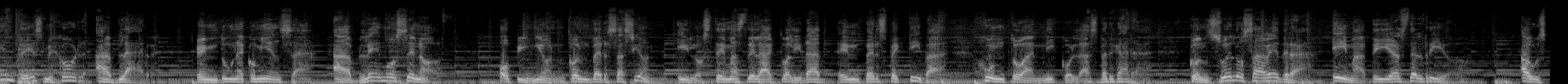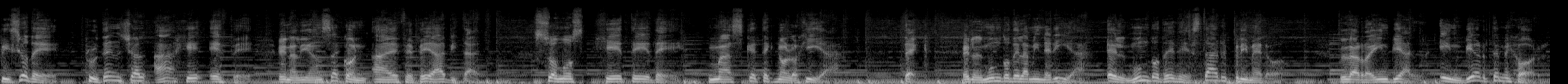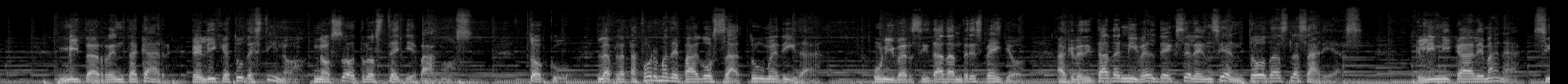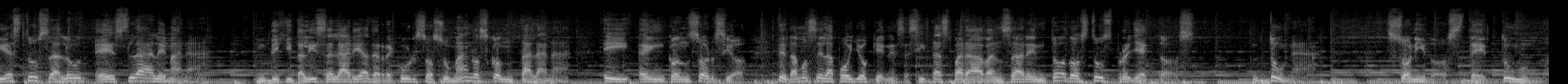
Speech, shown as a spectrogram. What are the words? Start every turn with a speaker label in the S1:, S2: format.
S1: siempre es mejor hablar. En Duna comienza Hablemos en Off. Opinión, conversación y los temas de la actualidad en perspectiva, junto a Nicolás Vergara, Consuelo Saavedra y Matías del Río. Auspicio de Prudential AGF, en alianza con AFP Habitat. Somos GTD, más que tecnología. Tech, en el mundo de la minería, el mundo debe estar primero. La Raín Vial, invierte mejor. Mita Rentacar, elige tu destino, nosotros te llevamos. Toku, la plataforma de pagos a tu medida. Universidad Andrés Bello, acreditada en nivel de excelencia en todas las áreas. Clínica Alemana, si es tu salud, es la alemana. Digitaliza el área de recursos humanos con Talana. Y en Consorcio, te damos el apoyo que necesitas para avanzar en todos tus proyectos. Duna. Sonidos de tu mundo.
